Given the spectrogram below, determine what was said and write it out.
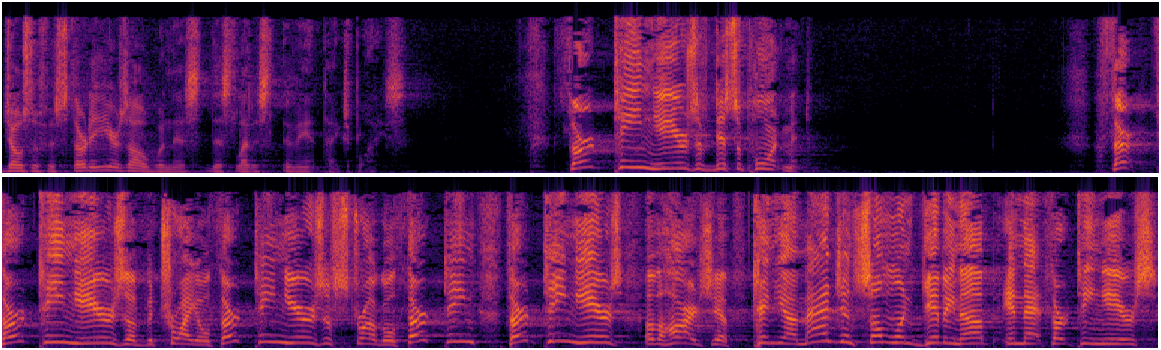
Joseph is 30 years old when this, this latest event takes place. 13 years of disappointment. 13 years of betrayal, 13 years of struggle, 13, 13 years of hardship. Can you imagine someone giving up in that 13 years?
